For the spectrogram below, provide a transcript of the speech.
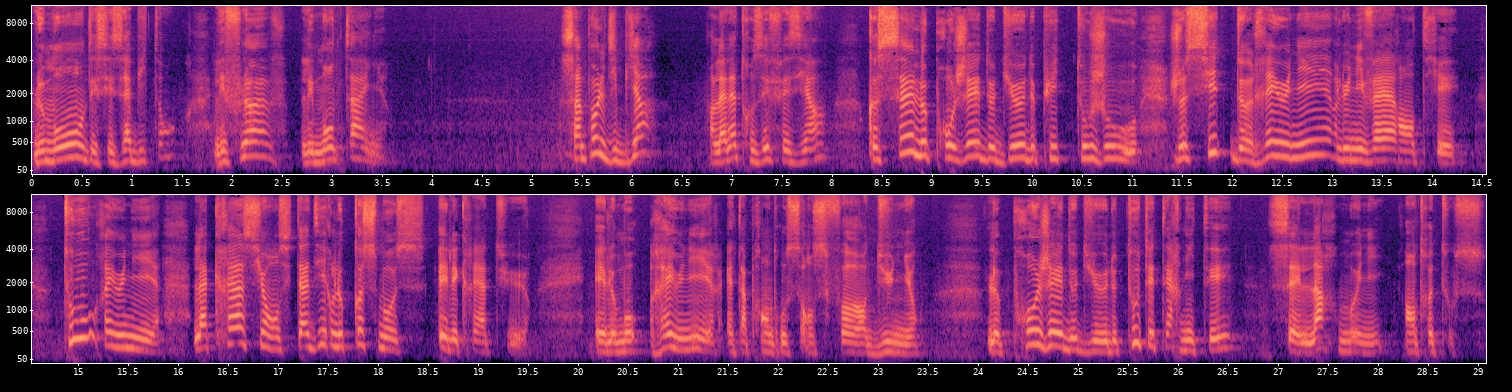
le monde et ses habitants, les fleuves, les montagnes. Saint Paul dit bien dans la lettre aux Éphésiens que c'est le projet de Dieu depuis toujours. Je cite de réunir l'univers entier. Tout réunir. La création, c'est-à-dire le cosmos et les créatures. Et le mot réunir est à prendre au sens fort d'union. Le projet de Dieu de toute éternité, c'est l'harmonie entre tous.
